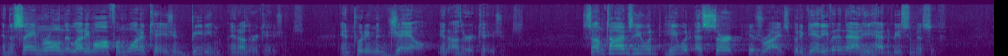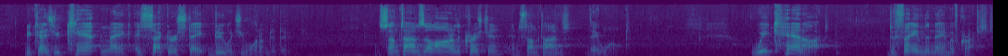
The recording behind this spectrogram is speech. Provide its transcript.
And the same Rome that let him off on one occasion beat him in other occasions and put him in jail in other occasions. Sometimes he would, he would assert his rights, but again, even in that, he had to be submissive because you can't make a secular state do what you want them to do. And sometimes they'll honor the Christian, and sometimes they won't. We cannot defame the name of Christ.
